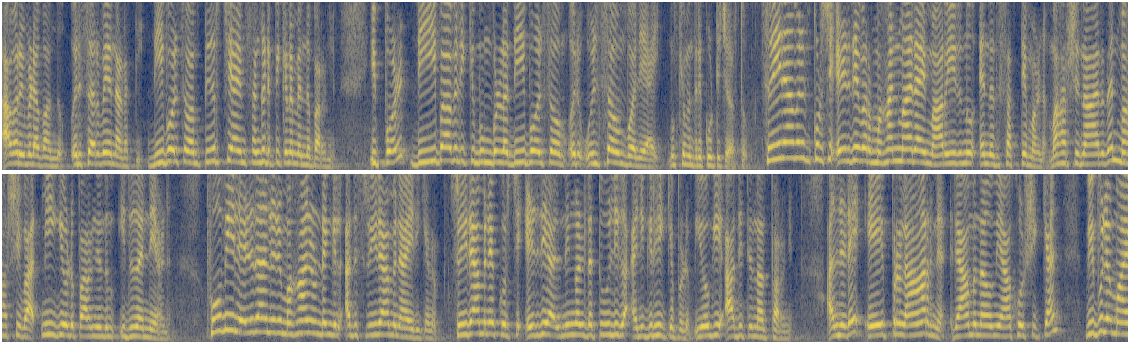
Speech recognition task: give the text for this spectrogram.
അവർ ഇവിടെ വന്നു ഒരു സർവേ നടത്തി. ദീപോത്സവം തീർച്ചയായും സംഘടിപ്പിക്കണമെന്ന് പറഞ്ഞു. ഇപ്പോൾ ദീപാവലിക്ക് മുമ്പുള്ള ദീപോത്സവം ഒരു ഉത്സവം പോലെയായി മുഖ്യമന്ത്രി കൂട്ടിച്ചേർത്തു. ശ്രീരാമനെ കുറിച്ച് എഴുതിയവർ മഹാന്മാരായി മാറിയിരുന്നു എന്നത് സത്യമാണ്. മഹർഷി നാരദൻ മഹർഷി വാത്മീകിയോട് പറഞ്ഞതും ഇതുതന്നെയാണ്. ഭൂമിയിൽ എഴുതാനൊരു മഹാനുണ്ടെങ്കിൽ അത് ശ്രീരാമനായിരിക്കണം. ശ്രീരാമനെ കുറിച്ച് എഴുതിയാൽ നിങ്ങളുടെ തൂലിക അനുഗ്രഹിക്കപ്പെടും. യോഗി ആദിത്യനാഥ് പറഞ്ഞു. അതിനിടെ ഏപ്രിൽ ആറിന് രാമനവമി ആഘോഷിക്കാൻ വിപുലമായ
